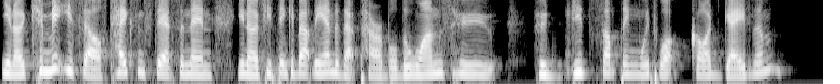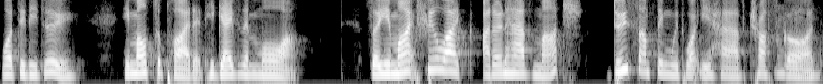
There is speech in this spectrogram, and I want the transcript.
you know, commit yourself, take some steps and then, you know, if you think about the end of that parable, the ones who who did something with what God gave them, what did he do? He multiplied it. He gave them more. So you might feel like I don't have much. Do something with what you have. Trust mm-hmm. God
